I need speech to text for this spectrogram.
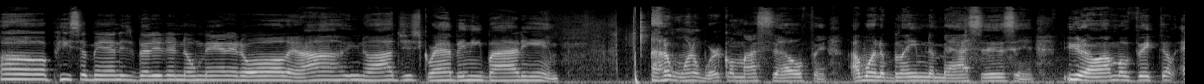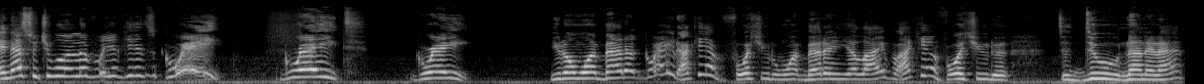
oh, a piece of man is better than no man at all, and I, you know, I'll just grab anybody and I don't want to work on myself and I want to blame the masses and you know I'm a victim. And that's what you want to live for your kids? Great! Great! Great! You don't want better? Great! I can't force you to want better in your life. I can't force you to to do none of that.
